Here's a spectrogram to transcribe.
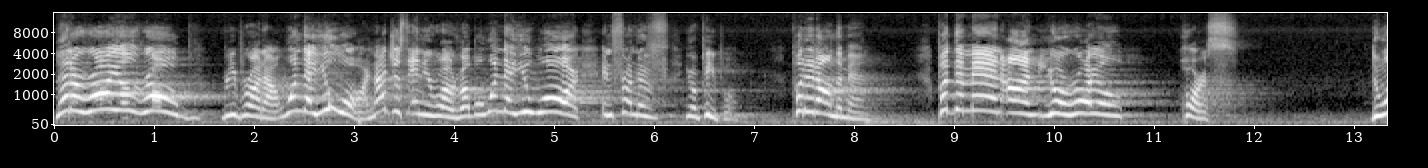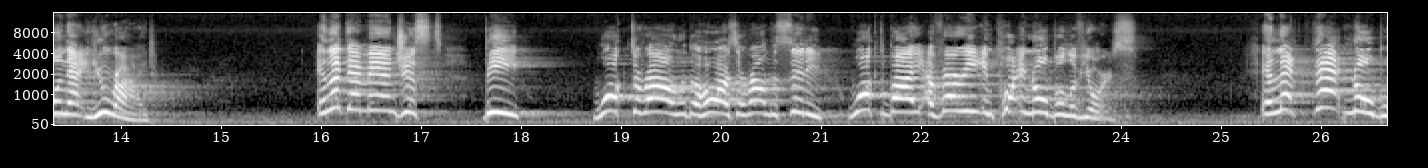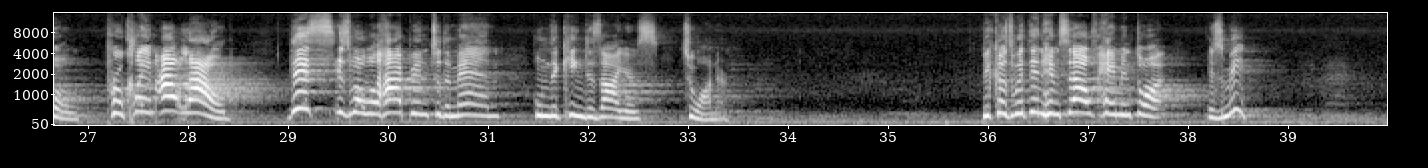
Let a royal be brought out. One that you wore, not just any royal robe, but one that you wore in front of your people. Put it on the man. Put the man on your royal horse, the one that you ride. And let that man just be walked around with the horse around the city, walked by a very important noble of yours. And let that noble proclaim out loud this is what will happen to the man whom the king desires to honor. Because within himself, Haman thought, it's me.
